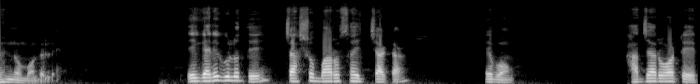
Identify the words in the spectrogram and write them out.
ভিন্ন মডেলে এই গাড়িগুলোতে চারশো বারো সাইজ চাকা এবং হাজার ওয়াটের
